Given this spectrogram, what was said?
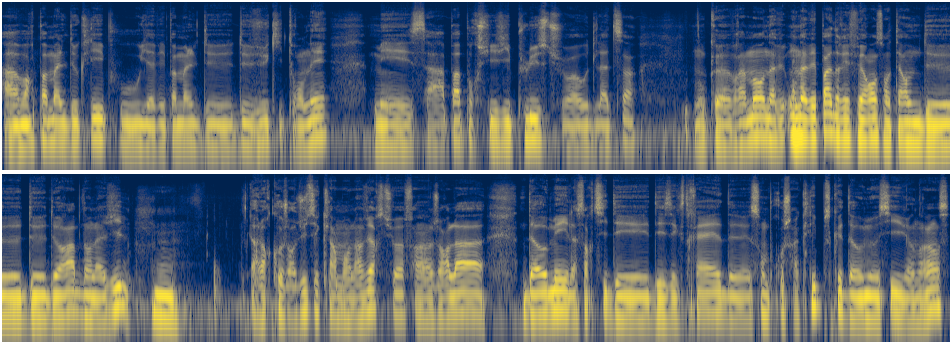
à avoir pas mal de clips où il y avait pas mal de, de vues qui tournaient, mais ça n'a pas poursuivi plus, tu vois, au-delà de ça. Donc euh, vraiment, on n'avait on n'avait pas de référence en termes de, de, de rap dans la ville. Mhm. Alors qu'aujourd'hui, c'est clairement l'inverse, tu vois. Enfin, genre là, Dahomey, il a sorti des, des extraits de son prochain clip, parce que Dahomey aussi, il vient de Reims,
